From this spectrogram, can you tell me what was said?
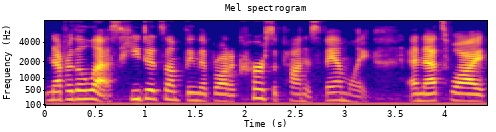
nevertheless, he did something that brought a curse upon his family, and that's why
